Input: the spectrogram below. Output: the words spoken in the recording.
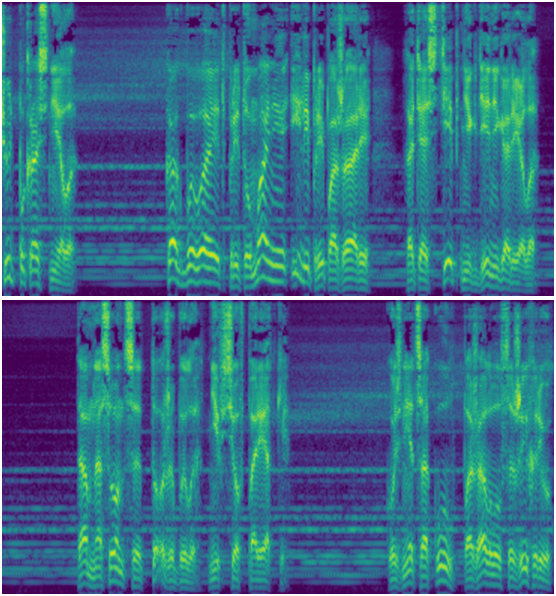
чуть покраснело. Как бывает при тумане или при пожаре, хотя степь нигде не горела. Там на солнце тоже было не все в порядке. Кузнец Акул пожаловался Жихарю,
